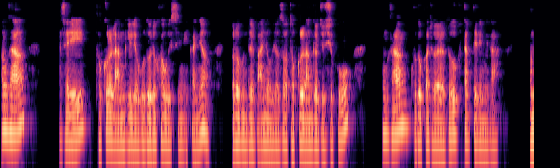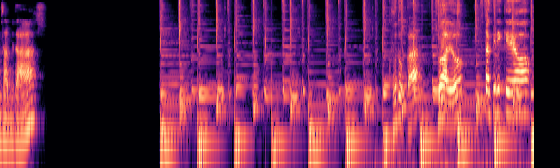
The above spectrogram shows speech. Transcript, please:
항상 자세히 댓글을 남기려고 노력하고 있으니까요. 여러분들 많이 오셔서 댓글 남겨주시고 항상 구독과 좋아요도 부탁드립니다. 감사합니다. 구독과 좋아요 부탁드릴게요.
